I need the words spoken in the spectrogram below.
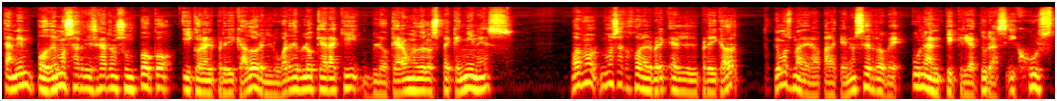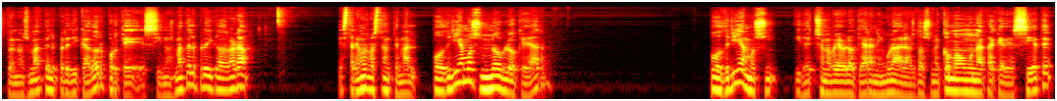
También podemos arriesgarnos un poco y con el predicador, en lugar de bloquear aquí, bloquear a uno de los pequeñines. Vamos, a coger el, predicador, toquemos madera para que no se robe una anticriaturas y justo nos mate el predicador, porque si nos mata el predicador ahora estaremos bastante mal. ¿Podríamos no bloquear? Podríamos, y de hecho no voy a bloquear a ninguna de las dos, me como un ataque de 7.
